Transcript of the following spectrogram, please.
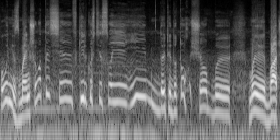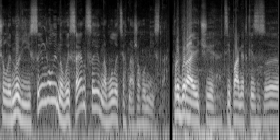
повинні зменшуватись е, в кількості своєї і дойти до того, щоб ми бачили нові символи, нові сенси на вулицях нашого міста. Прибираючи ці пам'ятки з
